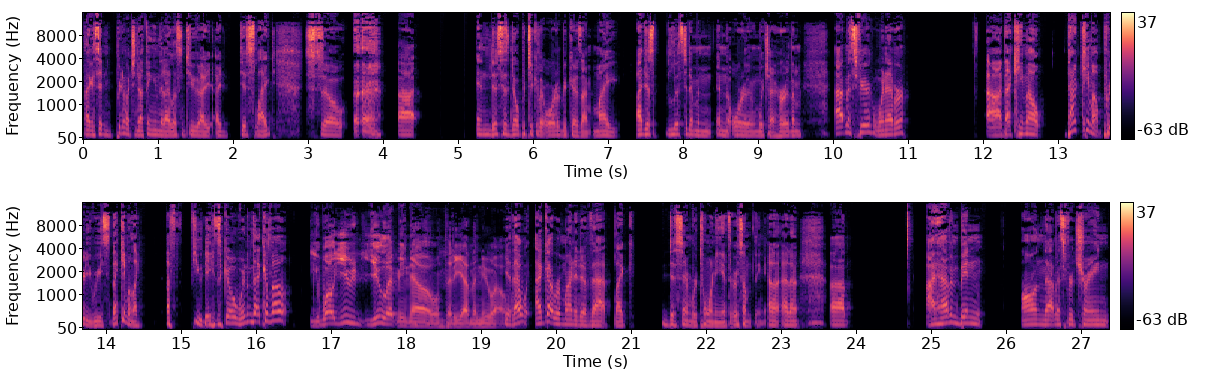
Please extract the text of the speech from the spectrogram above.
like I said, pretty much nothing that I listened to I, I disliked. So, uh, and this is no particular order because I my I just listed them in, in the order in which I heard them. Atmosphere, whenever. Uh, that came out. That came out pretty recent. That came out like a few days ago. When did that come out? Well, you you let me know that he had the new album. Yeah, that I got reminded of that like December twentieth or something. I, don't- I don't. Uh, I haven't been on the atmosphere train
